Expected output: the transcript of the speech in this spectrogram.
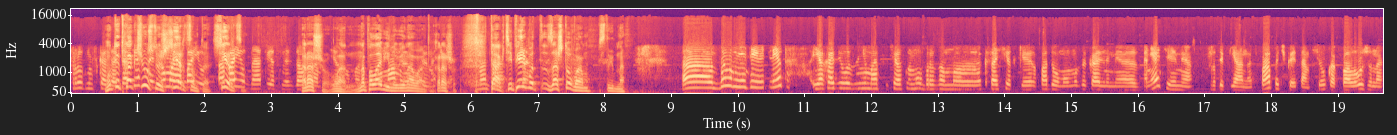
Трудно сказать. Ну, ты как чувствуешь сердцем-то? Сердцем. Хорошо, быть, ладно, думаю, наполовину виновата. Хорошо. Ну так, да, теперь да. вот за что вам стыдно? А, было мне 9 лет. Я ходила заниматься частным образом э, к соседке по дому музыкальными занятиями, фортепиано с папочкой, там все как положено.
